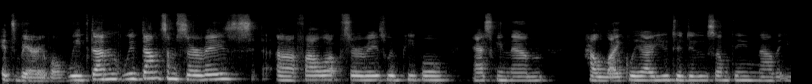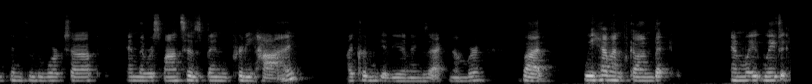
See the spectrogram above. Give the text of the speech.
it's variable. We've done we've done some surveys, uh, follow-up surveys with people, asking them how likely are you to do something now that you've been through the workshop, and the response has been pretty high. I couldn't give you an exact number, but we haven't gone back, and we, we've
